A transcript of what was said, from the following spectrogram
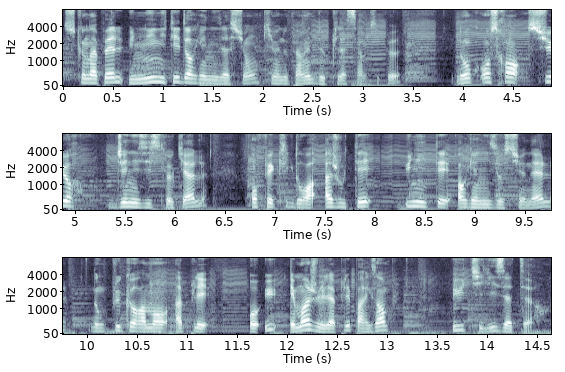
ce qu'on appelle une unité d'organisation qui va nous permettre de classer un petit peu. Donc on se rend sur Genesis Local, on fait clic droit ajouter unité organisationnelle, donc plus couramment appelé OU, et moi je vais l'appeler par exemple utilisateur,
